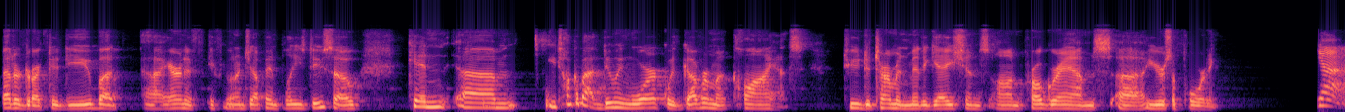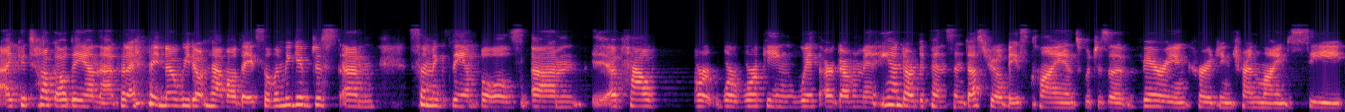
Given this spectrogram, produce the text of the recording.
better directed to you, but uh, Aaron, if, if you want to jump in, please do so. Can um, you talk about doing work with government clients to determine mitigations on programs uh, you're supporting? Yeah, I could talk all day on that, but I, I know we don't have all day. So let me give just um, some examples um, of how we're, we're, working with our government and our defense industrial based clients, which is a very encouraging trend line to see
